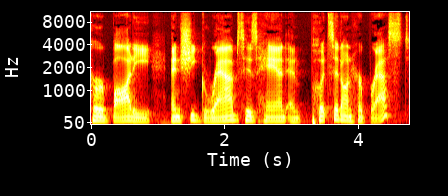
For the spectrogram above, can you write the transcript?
her body and she grabs his hand and puts it on her breast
